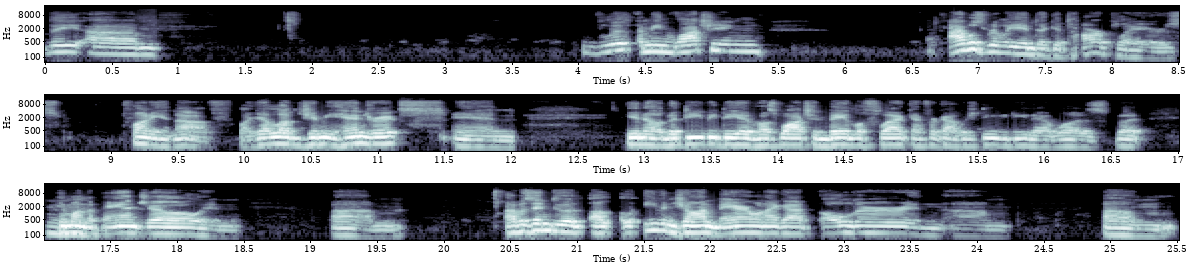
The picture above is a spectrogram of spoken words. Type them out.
the, um, I mean, watching, I was really into guitar players. Funny enough, like I love Jimi Hendrix, and you know the DVD of us watching Bela Fleck. I forgot which DVD that was, but him on the banjo, and um, I was into a, a- even John Mayer when I got older, and um, um,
